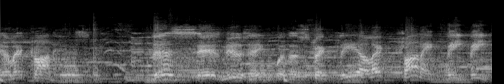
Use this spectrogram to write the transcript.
by electronics. This is music with a strictly electronic beat beat.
